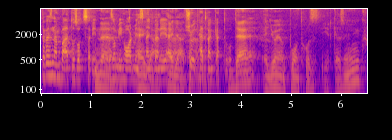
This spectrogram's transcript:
Tehát ez nem változott szerintem, nem, ez ami 30-40 éve, sőt 72 óta. De egy olyan ponthoz érkezünk,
